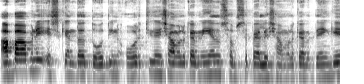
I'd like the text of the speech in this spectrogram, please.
अब आपने इसके अंदर दो तीन और चीज़ें शामिल करनी है। तो सबसे पहले शामिल कर देंगे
